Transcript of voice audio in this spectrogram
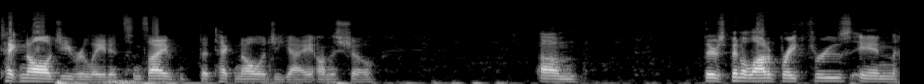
technology related, since I'm the technology guy on the show. Um, there's been a lot of breakthroughs in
